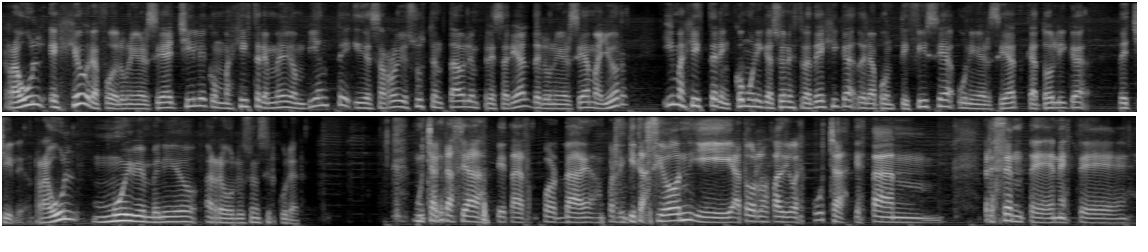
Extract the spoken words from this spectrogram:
Raúl es geógrafo de la Universidad de Chile con magíster en medio ambiente y desarrollo sustentable empresarial de la Universidad Mayor y magíster en comunicación estratégica de la Pontificia Universidad Católica de Chile. Raúl, muy bienvenido a Revolución Circular. Muchas gracias, Petar, por la, invitación y a todos los radioescuchas que están presentes en, este,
